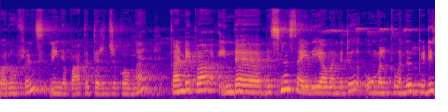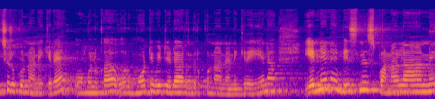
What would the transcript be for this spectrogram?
வரும் ஃப்ரெண்ட்ஸ் நீங்கள் பார்த்து தெரிஞ்சுக்கோங்க. கண்டிப்பாக இந்த பிஸ்னஸ் ஐடியா வந்துட்டு உங்களுக்கு வந்து பிடிச்சிருக்குன்னு நினைக்கிறேன். உங்களுக்காக ஒரு மோட்டிவேட்டடாக இருந்திருக்கும்னு நான் நினைக்கிறேன். ஏன்னா என்னென்ன பிஸ்னஸ் பண்ணலான்னே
